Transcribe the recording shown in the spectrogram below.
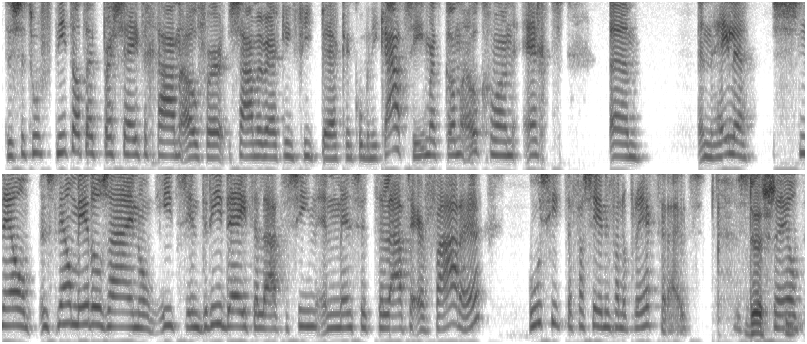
Dus het hoeft niet altijd per se te gaan over samenwerking, feedback en communicatie. Maar het kan ook gewoon echt um, een hele snel, een snel middel zijn om iets in 3D te laten zien en mensen te laten ervaren. Hoe ziet de fasering van het project eruit? Dus, dus dat is een heel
